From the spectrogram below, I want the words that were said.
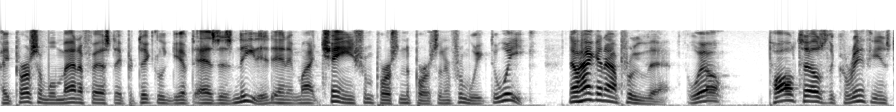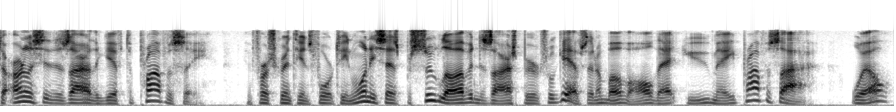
a person will manifest a particular gift as is needed, and it might change from person to person and from week to week. Now, how can I prove that? Well, Paul tells the Corinthians to earnestly desire the gift of prophecy. In 1 Corinthians 14:1, he says, "Pursue love and desire spiritual gifts, and above all that you may prophesy." Well,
